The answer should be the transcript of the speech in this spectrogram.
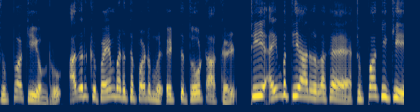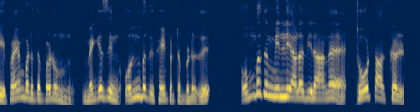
துப்பாக்கி ஒன்று. அதற்கு பயன்படுத்தப்படும் எட்டு தோட்டாக்கள். டி ஐம்பத்தி ஆறு ரக துப்பாக்கிக்கு பயன்படுத்தப்படும் மெகசின் ஒன்பது கைப்பற்றப்படுது. ஒன்பது மில்லி அளவிலான தோட்டாக்கள்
